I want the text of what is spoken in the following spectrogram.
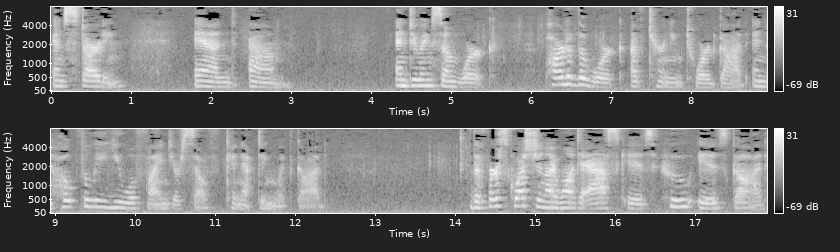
and starting and um, and doing some work. Part of the work of turning toward God, and hopefully you will find yourself connecting with God. The first question I want to ask is Who is God?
